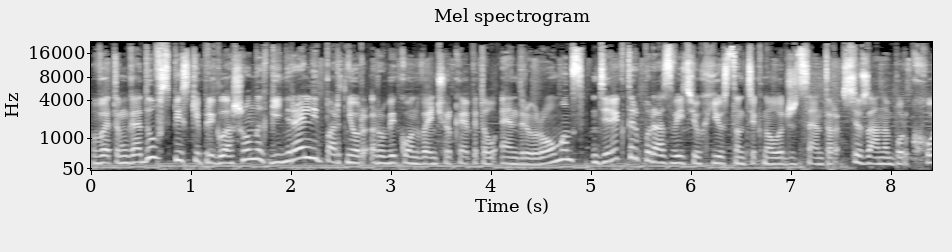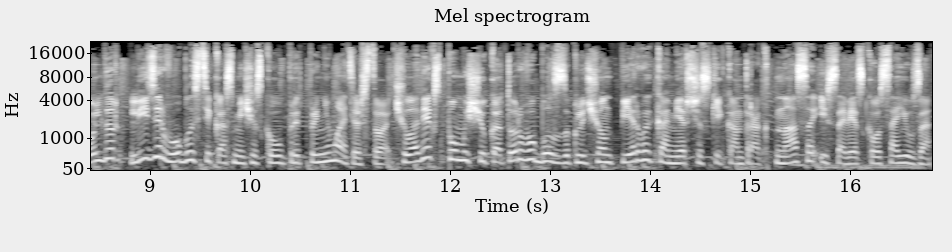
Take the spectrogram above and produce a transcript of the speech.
В этом году в списке приглашенных генеральный партнер Rubicon Venture Capital Эндрю Романс, директор по развитию Houston Technology Center Сюзанна Бургхольдер, лидер в области космического предпринимательства, человек, с помощью которого был заключен первый коммерческий контракт НАСА и Советского Союза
